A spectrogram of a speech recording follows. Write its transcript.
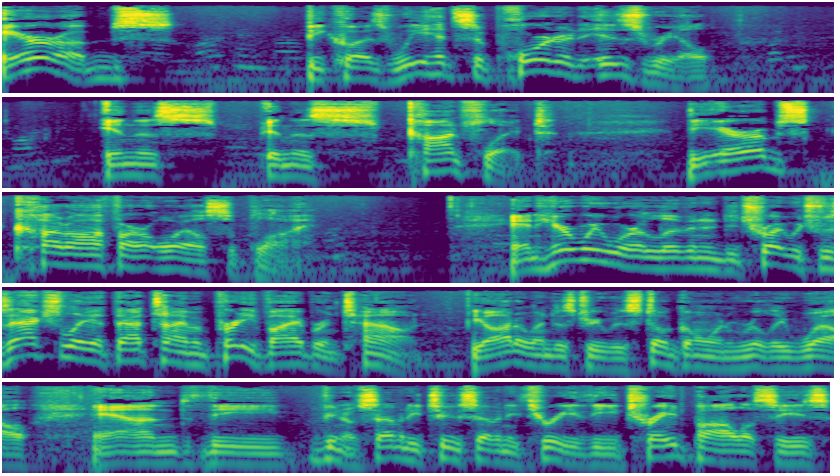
Arabs, because we had supported Israel in this in this conflict, the Arabs cut off our oil supply. And here we were living in Detroit, which was actually at that time a pretty vibrant town. The auto industry was still going really well. And the, you know, 72, 73, the trade policies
